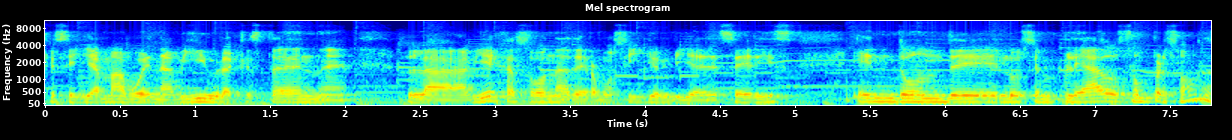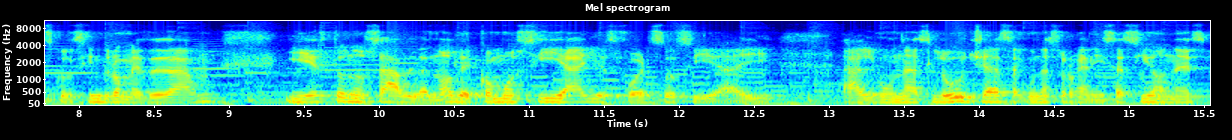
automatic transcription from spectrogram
que se llama Buena Vibra, que está en eh, la vieja zona de Hermosillo en Villa de Ceris, en donde los empleados son personas con síndrome de Down y esto nos habla ¿no? de cómo sí hay esfuerzos, sí hay algunas luchas, algunas organizaciones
